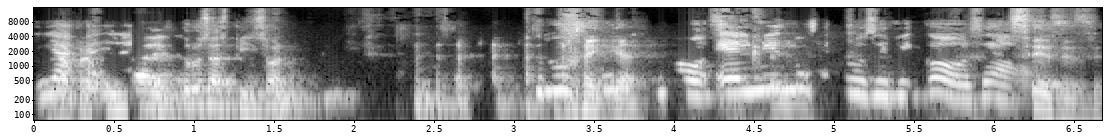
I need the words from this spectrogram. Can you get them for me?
La pregunta del Truzas Pinzón. Él mismo se crucificó, o sea, sí, sí, sí.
